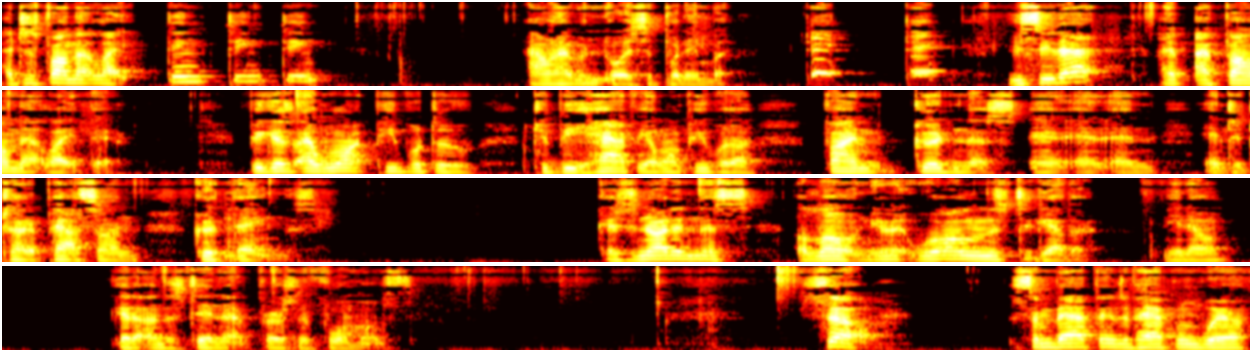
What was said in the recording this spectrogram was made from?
I just found that light. Ding, ding, ding. I don't have a noise to put in, but ding, ding. You see that? I, I found that light there. Because I want people to, to be happy. I want people to find goodness and, and, and, and to try to pass on good things. Because you're not in this alone. You're, we're all in this together, you know? You got to understand that first and foremost. So, some bad things have happened where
